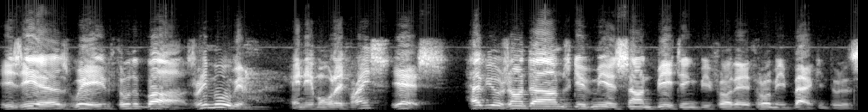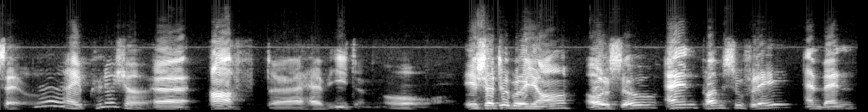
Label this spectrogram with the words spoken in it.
His ears wave through the bars. Remove him. Any more advice? Yes. Have your gendarmes give me a sound beating before they throw me back into the cell. My pleasure. Uh, after I have eaten. Oh. A Chateaubriand also, and pomme soufflé, and then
